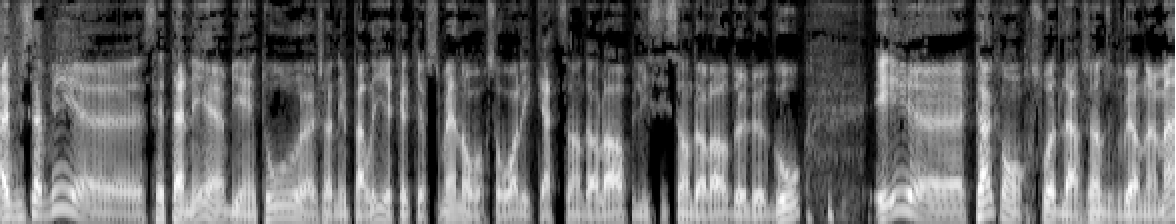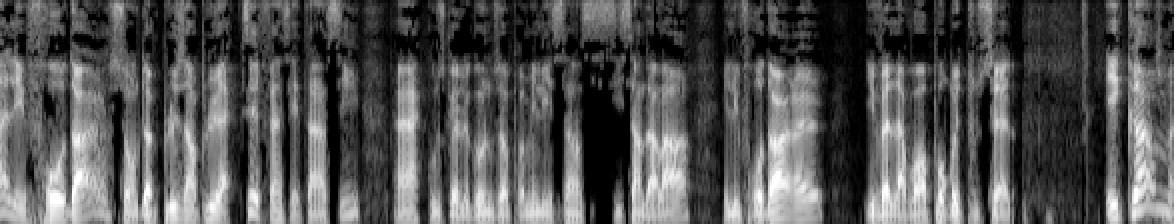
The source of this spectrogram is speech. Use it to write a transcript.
Hey, vous savez, euh, cette année, hein, bientôt, euh, j'en ai parlé il y a quelques semaines, on va recevoir les 400 dollars puis les 600 dollars de Lego. Et euh, quand on reçoit de l'argent du gouvernement, les fraudeurs sont de plus en plus actifs hein, ces temps-ci, hein, à cause que Legault nous a promis les 100 600 dollars. Et les fraudeurs, eux, ils veulent l'avoir pour eux tout seuls. Et comme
